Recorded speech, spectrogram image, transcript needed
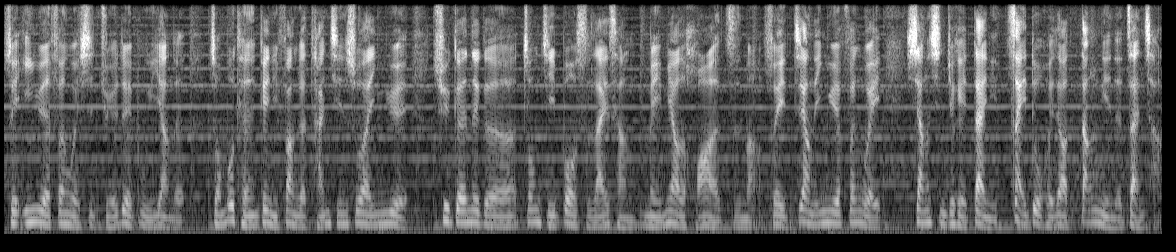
所以音乐氛围是绝对不一样的，总不可能。给你放个谈情说爱音乐，去跟那个终极 BOSS 来一场美妙的华尔兹嘛，所以这样的音乐氛围，相信就可以带你再度回到当年的战场。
